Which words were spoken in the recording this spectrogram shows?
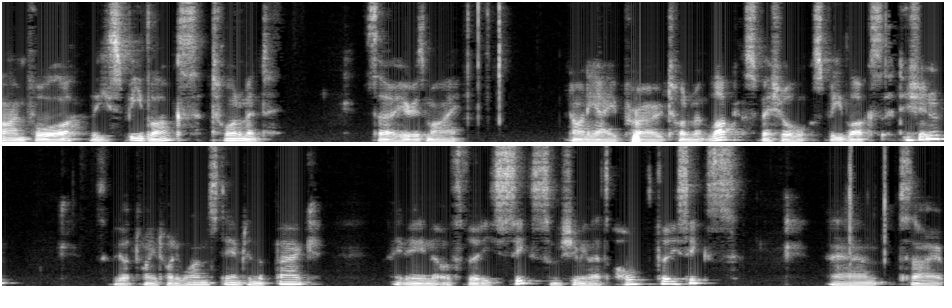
time for the Speedlocks tournament. So here is my 90A Pro Tournament Lock Special Speedlocks Edition. So we got 2021 stamped in the back, 18 of 36. I'm assuming that's old 36. Um, so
